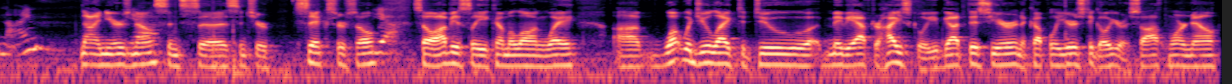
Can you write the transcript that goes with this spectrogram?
Nine. nine years now since uh, since you're six or so. Yeah. So obviously you come a long way. Uh, what would you like to do maybe after high school? You've got this year and a couple of years to go. You're a sophomore now.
